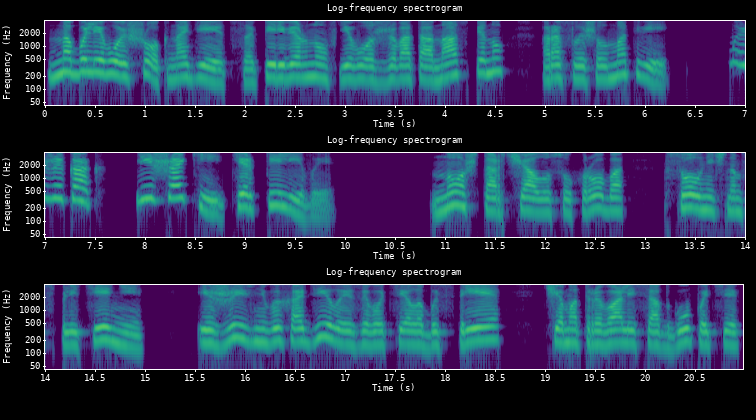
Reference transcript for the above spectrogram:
на болевой шок надеяться», перевернув его с живота на спину, расслышал Матвей. «Мы же как ишаки терпеливые». Нож торчал у сухроба в солнечном сплетении, и жизнь выходила из его тела быстрее, чем отрывались от губ эти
